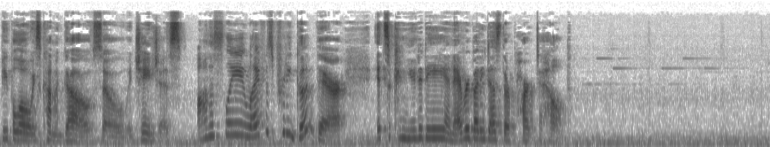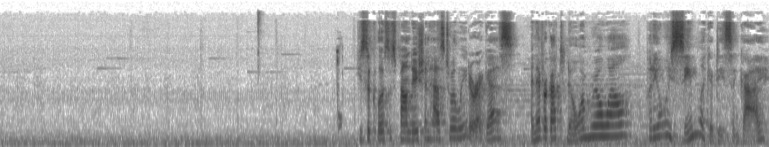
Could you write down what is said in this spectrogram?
people always come and go, so it changes. Honestly, life is pretty good there. It's a community and everybody does their part to help. He's the closest Foundation has to a leader, I guess. I never got to know him real well, but he always seemed like a decent guy.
